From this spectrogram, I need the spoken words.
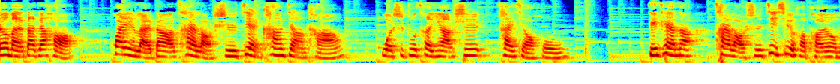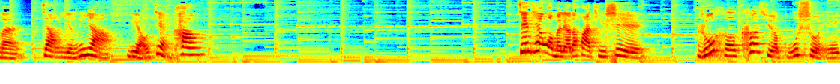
友们，大家好，欢迎来到蔡老师健康讲堂，我是注册营养师蔡小红。今天呢，蔡老师继续和朋友们讲营养聊健康。今天我们聊的话题是如何科学补水。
